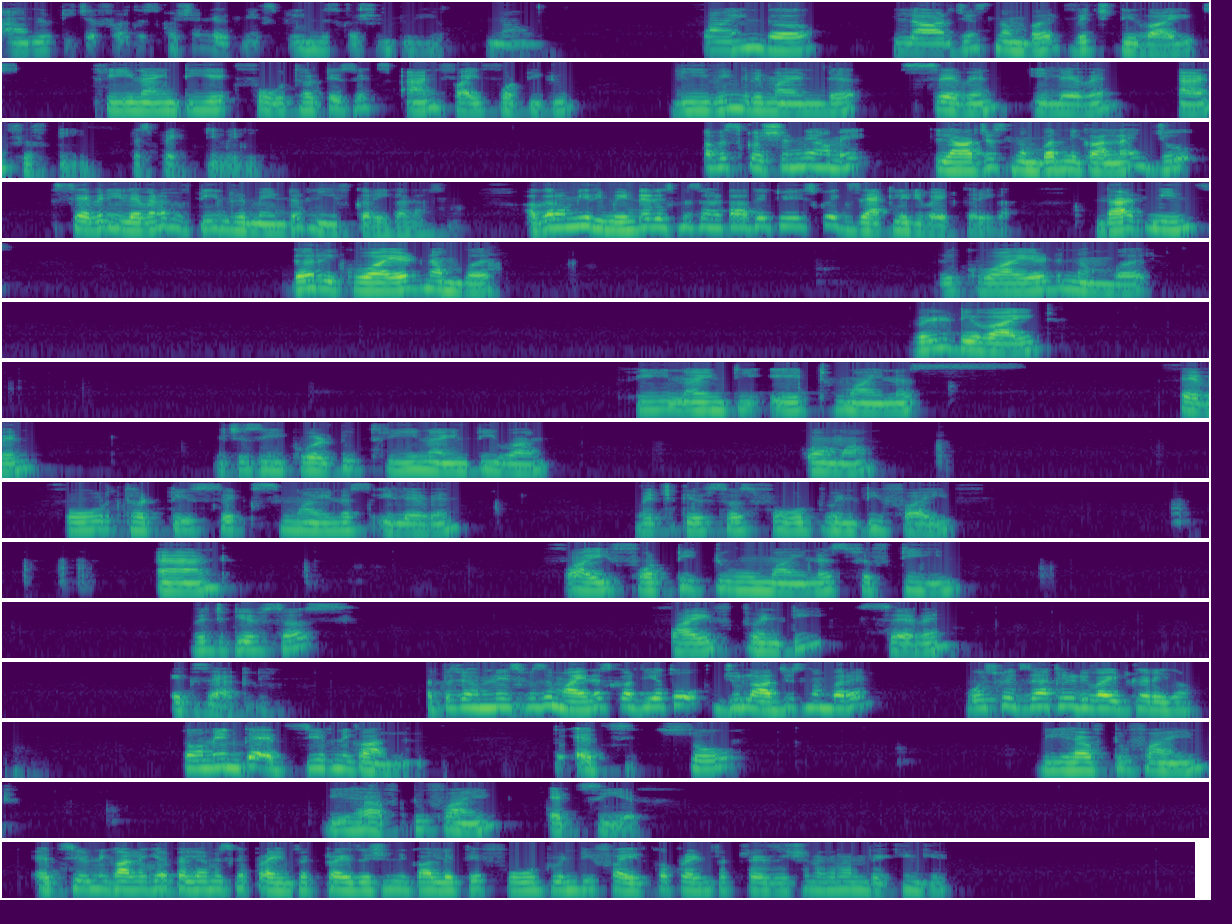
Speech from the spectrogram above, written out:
I am your teacher for this question. Let me explain this question to you now. Find the largest number which divides 398, 436 and 542 leaving remainder 7, 11 and 15 respectively. अब इस question में हमें largest number निकालना है जो 7, 11 और 15 reminder leave करेगा last में अगर हम ये रिमाइंडर इसमें से हटा दें तो ये इसको एग्जैक्टली exactly डिवाइड करेगा That means the required number required number will divide 398 minus 7 which is equal to 391 comma 436 minus 11 which gives us 425 and 542 minus 15 which gives us 527 exactly exactly. तो जब हमने इसमें से माइनस कर दिया तो जो लार्जेस्ट नंबर है, वो इसको एग्जैक्टली exactly डिवाइड करेगा। तो हमें इनका एच सी एफ़ निकालना है। तो H so we have to find, we have to find HCF HCF निकालने के पहले हम इसका प्राइम फैक्टराइजेशन निकाल लेते हैं। 425 का प्राइम फैक्टराइजेशन अगर हम देखेंगे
